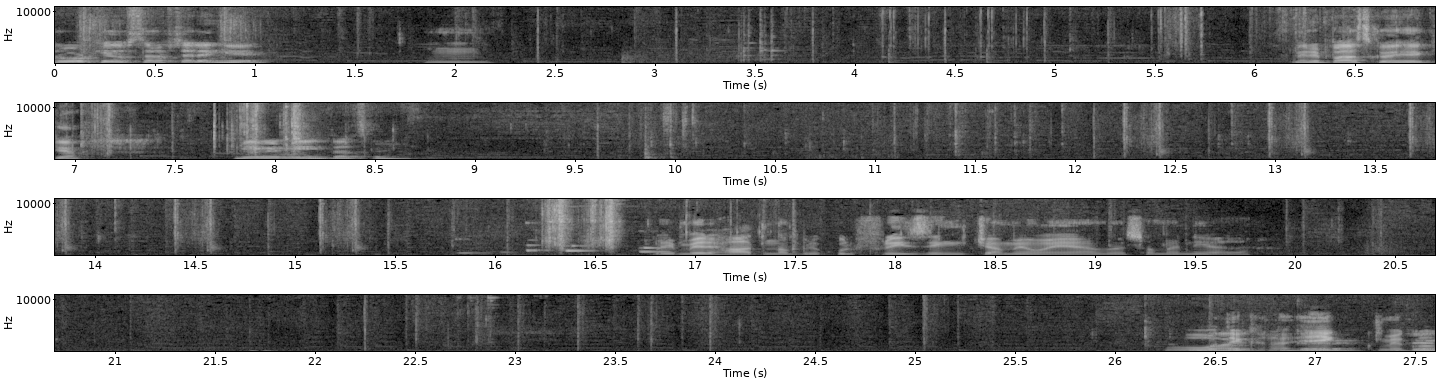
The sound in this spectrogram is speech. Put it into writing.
रोड के उस तरफ़ चलेंगे। हम्म। मेरे पास कोई है क्या? मी मी मी दैट्स मी भाई मेरे हाथ ना बिल्कुल फ्रीजिंग जमे हुए हैं मैं समझ नहीं आ रहा। वो दिख रहा है एक मेरे को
